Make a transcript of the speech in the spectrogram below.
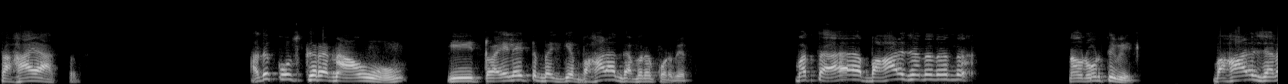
ಸಹಾಯ ಆಗ್ತದೆ. ಅದಕ್ಕೋಸ್ಕರ ನಾವು ಈ ಟಾಯ್ಲೆಟ್ ಬಗ್ಗೆ ಬಹಳ ಗಮನ ಕೊಡ್ಬೇಕು. ಮತ್ತ ಬಹಳ ಜನನನ್ನ ನಾವು ನೋಡ್ತೀವಿ. ಬಹಳ ಜನ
